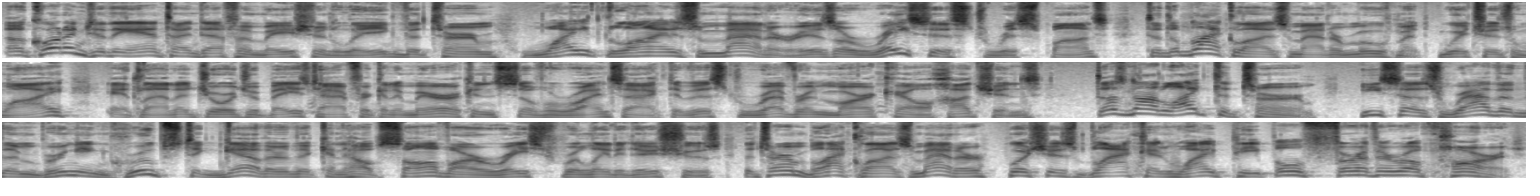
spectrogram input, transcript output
According to the Anti Defamation League, the term White Lives Matter is a racist response to the Black Lives Matter movement, which is why Atlanta, Georgia based African American civil rights activist Reverend Markel Hutchins does not like the term. He says rather than bringing groups together that can help solve our race related issues, the term Black Lives Matter pushes black and white people further apart.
